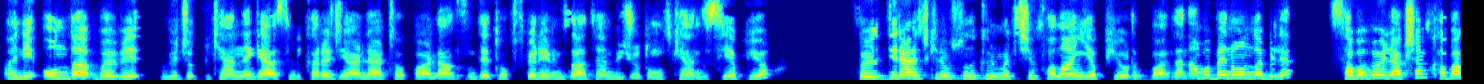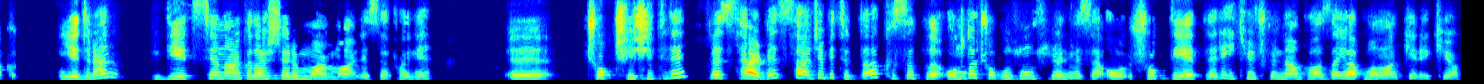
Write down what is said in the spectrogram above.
Hani onda böyle bir vücut bir kendine gelsin, bir karaciğerler toparlansın. Detoks görevini zaten vücudumuz kendisi yapıyor. Böyle direnç kilosunu kırmak için falan yapıyoruz bazen. Ama ben onda bile sabah öğle akşam kabak yediren diyetisyen arkadaşlarım var maalesef hani. Ee, çok çeşitli ve serbest sadece bir tık daha kısıtlı. Onu da çok uzun süreli mesela o şok diyetleri 2-3 günden fazla yapmamak gerekiyor.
